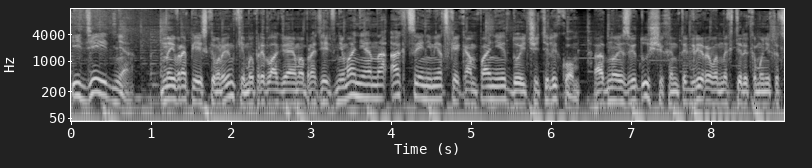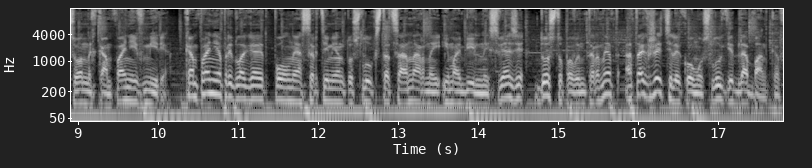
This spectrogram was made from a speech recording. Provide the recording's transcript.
Идеи дня – на европейском рынке мы предлагаем обратить внимание на акции немецкой компании Deutsche Telekom, одной из ведущих интегрированных телекоммуникационных компаний в мире. Компания предлагает полный ассортимент услуг стационарной и мобильной связи, доступа в интернет, а также телеком-услуги для банков.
